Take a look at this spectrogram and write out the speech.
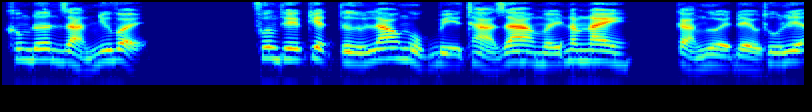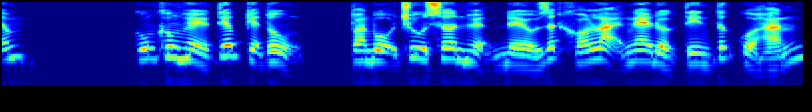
không đơn giản như vậy. Phương Thế Kiệt từ lao ngục bị thả ra mấy năm nay, cả người đều thu liễm. Cũng không hề tiếp kiện tụng, toàn bộ Chu Sơn huyện đều rất khó lại nghe được tin tức của hắn.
